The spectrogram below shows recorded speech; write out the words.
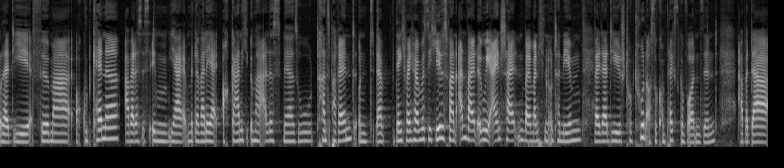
oder die Firma auch gut kenne. Aber das ist eben ja mittlerweile ja auch gar nicht immer alles mehr so transparent und da denke ich manchmal müsste ich jedes Mal einen Anwalt irgendwie einstellen einschalten bei manchen Unternehmen, weil da die Strukturen auch so komplex geworden sind. Aber da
